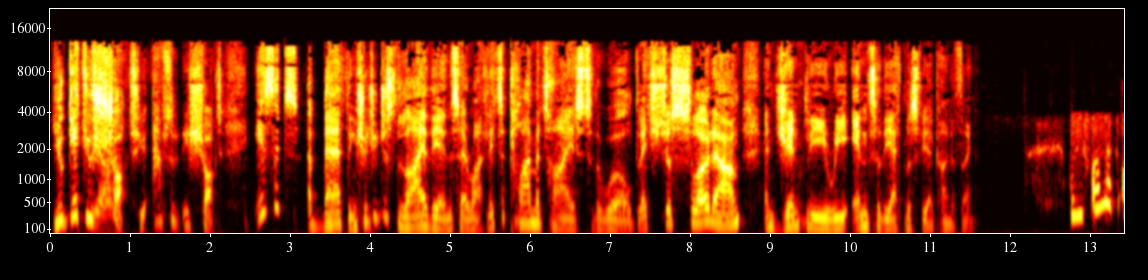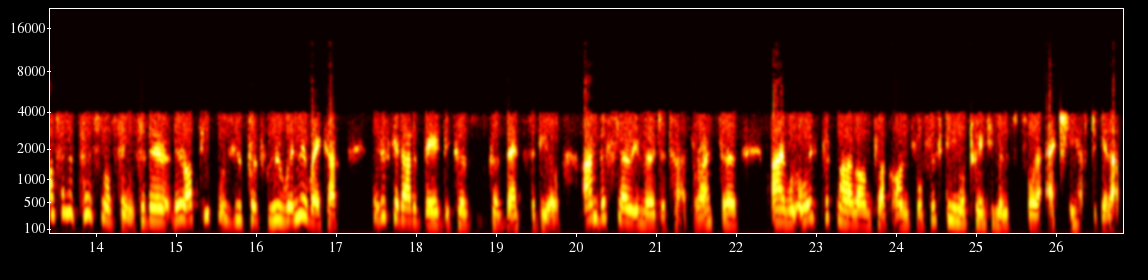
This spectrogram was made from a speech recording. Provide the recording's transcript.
you get you yeah. shocked. You're absolutely shocked. Is it a bad thing? Should you just lie there and say, right, let's acclimatize to the world. Let's just slow down and gently re-enter the atmosphere, kind of thing. Find that's often a personal thing. So there there are people who who when they wake up, they just get out of bed because because that's the deal. I'm the slow emerger type, right? So I will always put my alarm clock on for 15 or 20 minutes before I actually have to get up,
